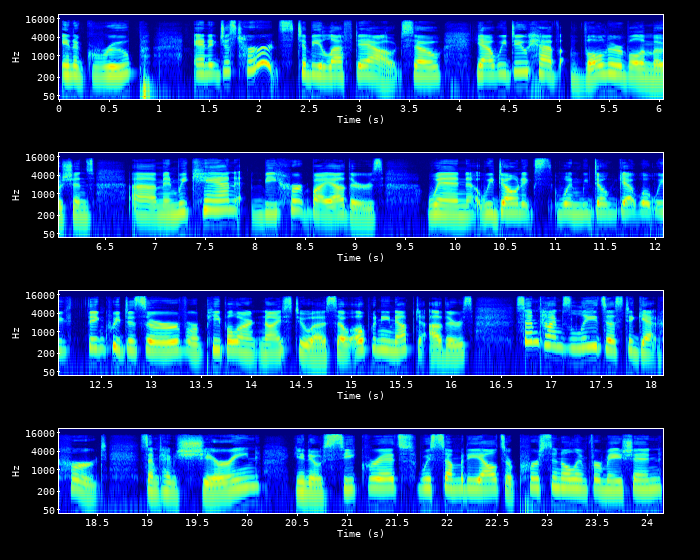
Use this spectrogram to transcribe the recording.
in a group and it just hurts to be left out. So, yeah, we do have vulnerable emotions, um, and we can be hurt by others when we don't when we don't get what we think we deserve or people aren't nice to us. So opening up to others sometimes leads us to get hurt. Sometimes sharing, you know, secrets with somebody else or personal information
